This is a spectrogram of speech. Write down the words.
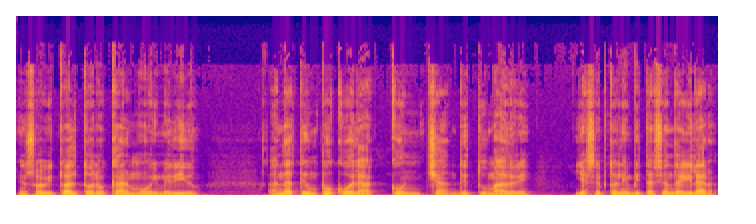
en su habitual tono calmo y medido, andate un poco a la concha de tu madre, y aceptó la invitación de Aguilar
